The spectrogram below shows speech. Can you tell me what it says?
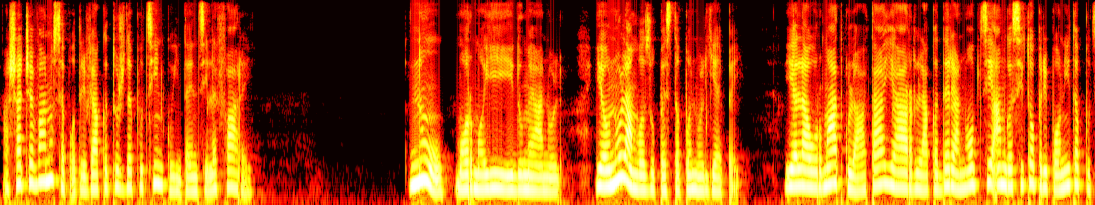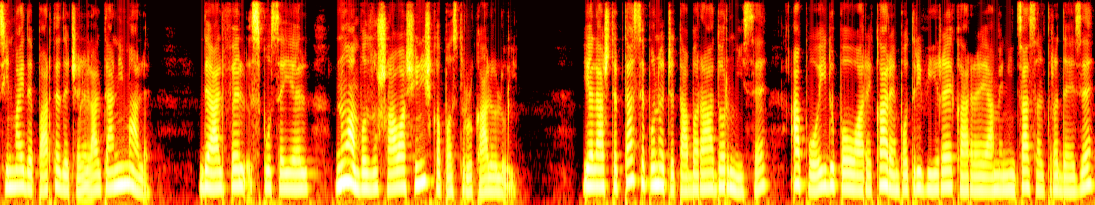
Așa ceva nu se potrivea câtuși de puțin cu intențiile Farei. Nu, mormăi Idumeanul, eu nu l-am văzut pe stăpânul Iepei. El a urmat glata, iar la căderea nopții am găsit-o priponită puțin mai departe de celelalte animale. De altfel, spuse el, nu am văzut șaua și nici căpăstrul calului. El așteptase până ce tabăra adormise, apoi, după o oarecare împotrivire care amenința să-l trădeze,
